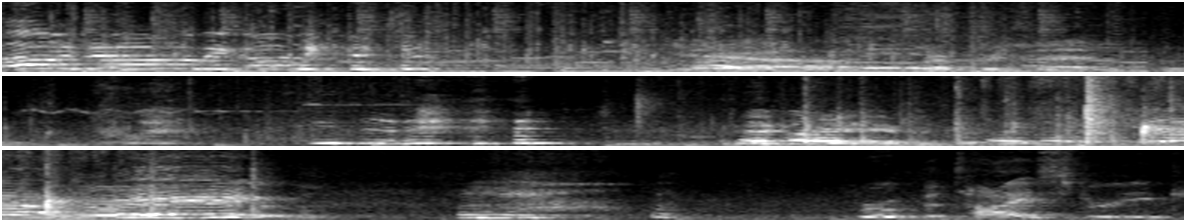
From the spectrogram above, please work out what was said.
oh no, they got it. Yeah. made it. Represent. We did it. Good game. Yeah, game! Broke the tie streak.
